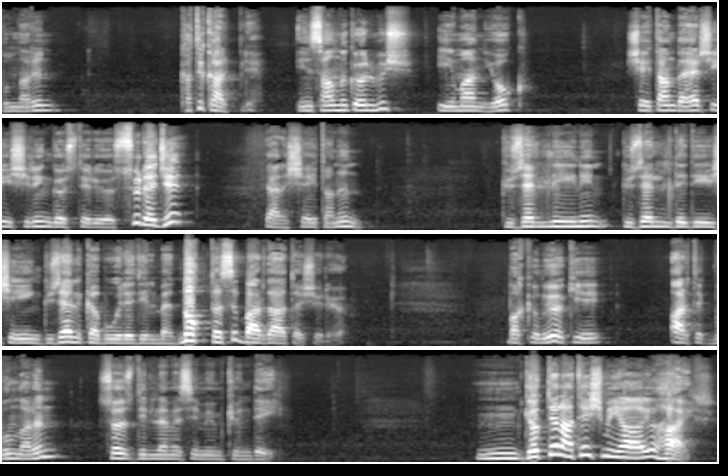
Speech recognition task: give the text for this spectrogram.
Bunların katı kalpli, insanlık ölmüş, iman yok, şeytan da her şeyi şirin gösteriyor süreci, yani şeytanın güzelliğinin, güzel dediği şeyin güzel kabul edilme noktası bardağı taşırıyor. Bakılıyor ki artık bunların söz dinlemesi mümkün değil. Gökten ateş mi yağıyor? Hayır.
